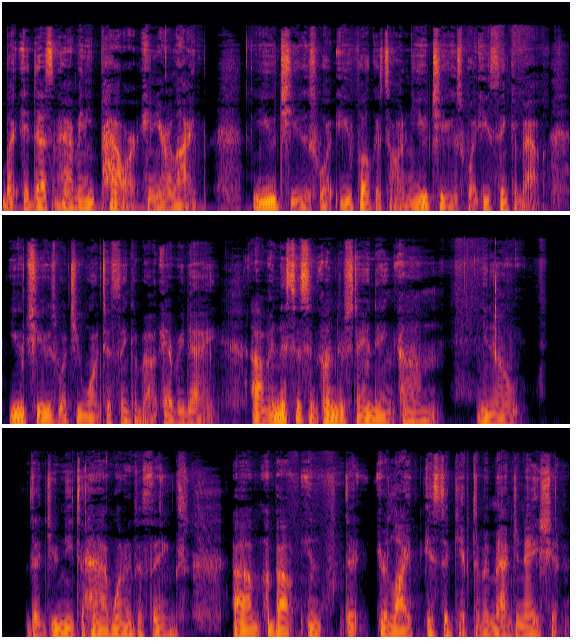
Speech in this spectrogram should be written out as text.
but it doesn't have any power in your life. You choose what you focus on. You choose what you think about. You choose what you want to think about every day. Um, and this is an understanding, um, you know, that you need to have. One of the things um, about in, that your life is the gift of imagination.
